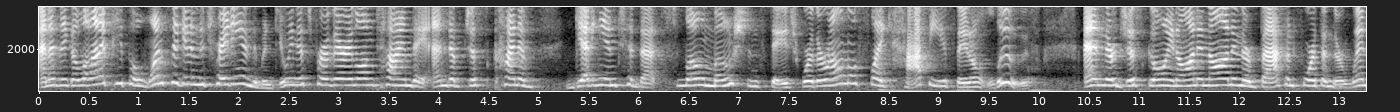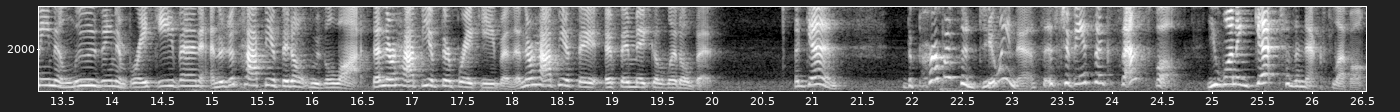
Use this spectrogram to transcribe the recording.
And I think a lot of people, once they get into trading and they've been doing this for a very long time, they end up just kind of getting into that slow motion stage where they're almost like happy if they don't lose. And they're just going on and on and they're back and forth and they're winning and losing and break even and they're just happy if they don't lose a lot. Then they're happy if they're break even. Then they're happy if they if they make a little bit. Again, the purpose of doing this is to be successful. You want to get to the next level.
